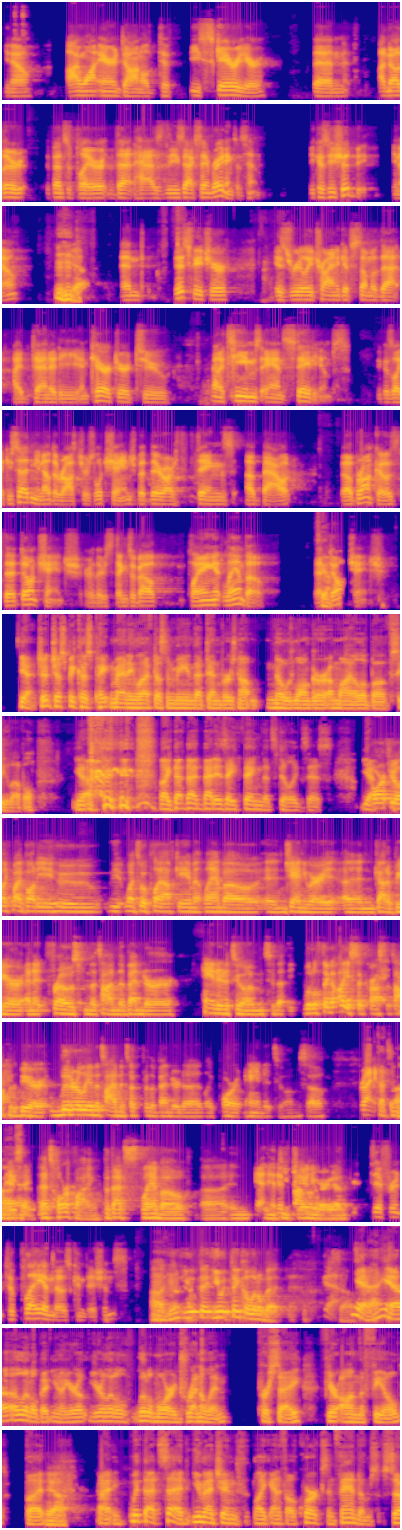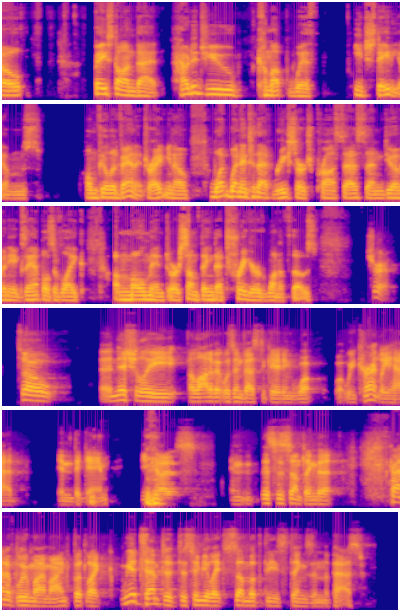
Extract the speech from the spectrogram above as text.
You know, I want Aaron Donald to be scarier than another defensive player that has the exact same ratings as him because he should be, you know? Mm-hmm. Yeah. And this feature is really trying to give some of that identity and character to kind of teams and stadiums because like you said you know the rosters will change but there are things about the broncos that don't change or there's things about playing at lambeau that yeah. don't change yeah j- just because peyton manning left doesn't mean that denver's not no longer a mile above sea level you know, like that that that is a thing that still exists. Yeah. Or if you're like my buddy who went to a playoff game at Lambeau in January and got a beer and it froze from the time the vendor handed it to him to the little thing of ice across the top of the beer, literally in the time it took for the vendor to like pour it and hand it to him. So right, that's amazing. Uh, that's horrifying, but that's Lambeau uh, in, yeah, in deep January. Different to play in those conditions. Uh, mm-hmm. you, you, would th- you would think a little bit. Yeah. So, yeah, yeah, a little bit. You know, you're you're a little little more adrenaline per se if you're on the field. But yeah. Uh, with that said, you mentioned like NFL quirks and fandoms. So, based on that, how did you come up with each stadium's home field advantage? Right? You know, what went into that research process, and do you have any examples of like a moment or something that triggered one of those? Sure. So initially, a lot of it was investigating what what we currently had in the game mm-hmm. because and this is something that kind of blew my mind but like we attempted to simulate some of these things in the past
